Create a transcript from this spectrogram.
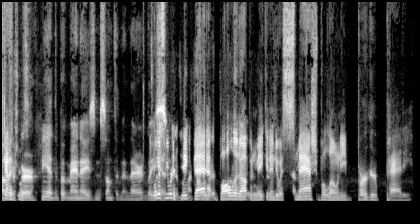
Oh, got for to. sure. He had to put mayonnaise and something in there at least. What if you were to take I that, ball it up, and make it into a smash bologna burger patty?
